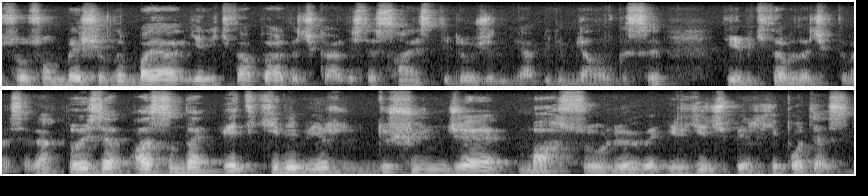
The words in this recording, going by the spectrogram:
son- son 5 yıldır bayağı yeni kitaplar da çıkardı. İşte Science Delusion yani bilim yanılgısı diye bir kitabı da çıktı mesela. Dolayısıyla aslında etkili bir düşünce mahsulü ve ilginç bir hipotez.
